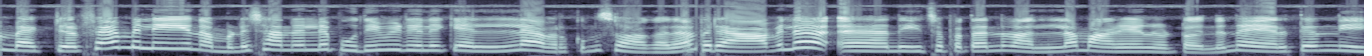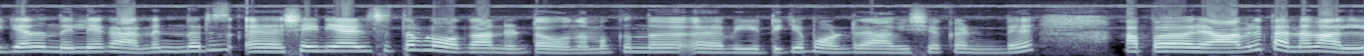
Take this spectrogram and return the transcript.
വെൽക്കം ബാക്ക് ടു ഫാമിലി നമ്മുടെ ചാനലിലെ പുതിയ വീഡിയോയിലേക്ക് എല്ലാവർക്കും സ്വാഗതം. അപ്പോൾ രാവിലെ നീച്ചപ്പോൾ തന്നെ നല്ല മഴയാണ് കേട്ടോ. ഇന്ന് നേരത്തെ ഒന്നും നീക്കാൻ നിന്നില്ല. കാരണം ഇന്നൊരു ശനിയാഴ്ചത്തെ വ്ളോഗാണ് കേട്ടോ. നമുക്കിന്ന് വീട്ടിലേക്ക് പോകേണ്ട ഒരു ആവശ്യമൊക്കെ ഉണ്ട്. അപ്പോൾ രാവിലെ തന്നെ നല്ല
